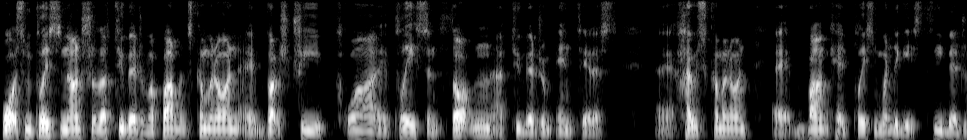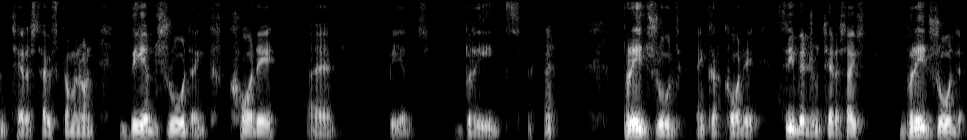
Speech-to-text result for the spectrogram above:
What's in place in answer there's two bedroom apartments coming on at Birch Tree Pl- Place in Thornton, a two bedroom end terrace uh, house coming on. Uh, Bankhead Place in Windygates, three bedroom terraced house coming on. Beards Road in Kirkcaldy, uh, Beards, Braids, Braids Road in Kirkcaldy, three bedroom terrace house. Braids Road,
